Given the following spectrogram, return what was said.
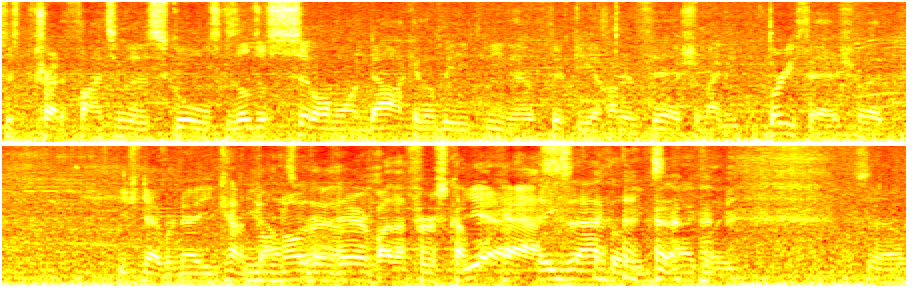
just try to find some of those schools because they'll just sit on one dock and there'll be you know 50, 100 fish. It might be 30 fish, but you just never know. You kind of You know they're there by the first couple Yeah, casts. exactly, exactly. so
